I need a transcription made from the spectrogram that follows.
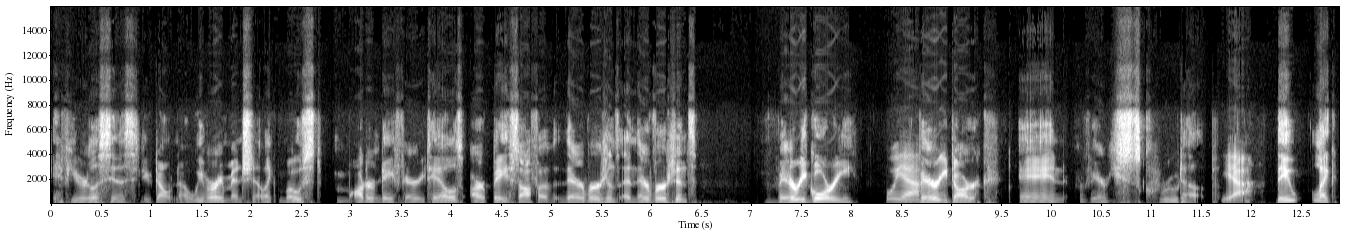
if you're listening to this and you don't know, we've already mentioned it. Like most modern day fairy tales are based off of their versions, and their versions very gory, Oh yeah, very dark, and very screwed up. yeah. They like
